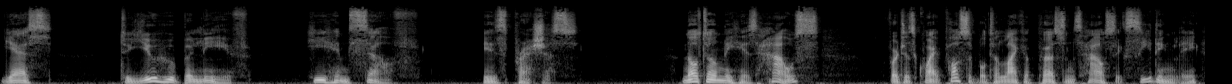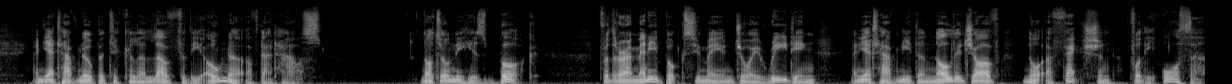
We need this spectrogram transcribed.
Yes, to you who believe, he himself is precious. Not only his house, for it is quite possible to like a person's house exceedingly and yet have no particular love for the owner of that house. Not only his book, for there are many books you may enjoy reading and yet have neither knowledge of nor affection for the author.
